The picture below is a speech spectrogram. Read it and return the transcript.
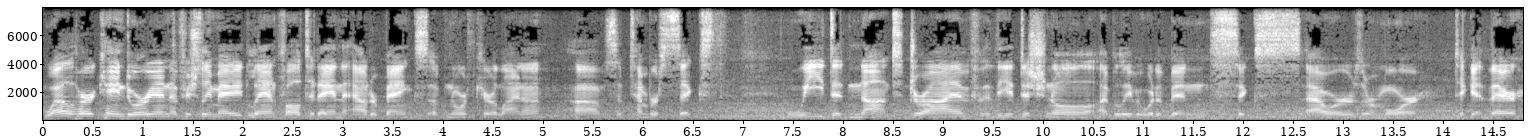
Well, Hurricane Dorian officially made landfall today in the Outer Banks of North Carolina, uh, September 6th. We did not drive the additional, I believe it would have been six hours or more to get there.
